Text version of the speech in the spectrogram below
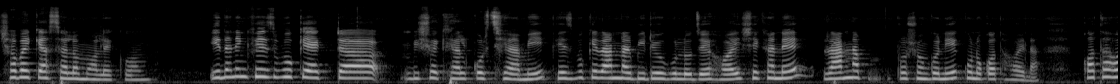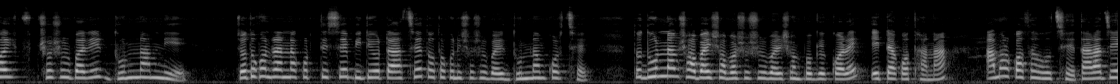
সবাইকে আসসালামু আলাইকুম। ইদানিং ফেসবুকে একটা বিষয় খেয়াল করছি আমি। ফেসবুকে রান্নার ভিডিওগুলো যে হয়, সেখানে রান্না প্রসঙ্গ নিয়ে কোনো কথা হয় না। কথা হয় শ্বশুরবাড়ির দুর্নাম নিয়ে। যতক্ষণ রান্না করতেছে, ভিডিওটা আছে, ততক্ষণই শ্বশুরবাড়ির দুর্নাম করছে। তো দুর্নাম সবাই সবার শ্বশুরবাড়ি সম্পর্কে করে, এটা কথা না। আমার কথা হচ্ছে, তারা যে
